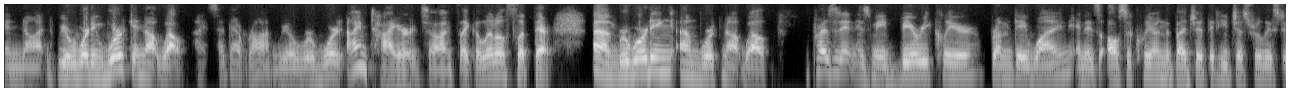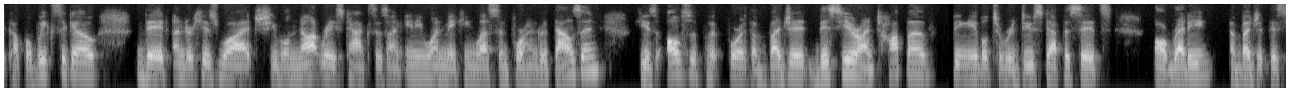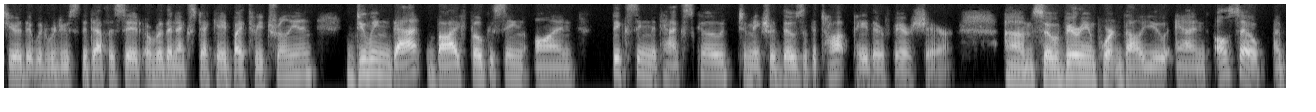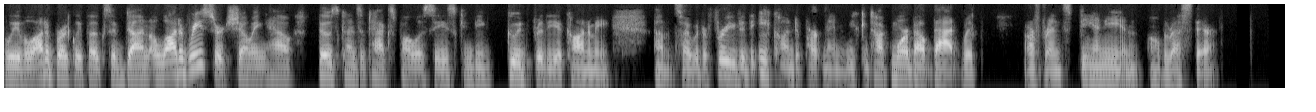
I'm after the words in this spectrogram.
and not, we are rewarding work and not wealth. I said that wrong. We are rewarding, I'm tired. So it's like a little slip there. Um, rewarding um, work, not wealth president has made very clear from day one and is also clear in the budget that he just released a couple of weeks ago that under his watch he will not raise taxes on anyone making less than 400,000. He has also put forth a budget this year on top of being able to reduce deficits already a budget this year that would reduce the deficit over the next decade by 3 trillion doing that by focusing on fixing the tax code to make sure those at the top pay their fair share um, so a very important value. And also, I believe a lot of Berkeley folks have done a lot of research showing how those kinds of tax policies can be good for the economy. Um, so I would refer you to the econ department. You can talk more about that with our friends Danny and all the rest there.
